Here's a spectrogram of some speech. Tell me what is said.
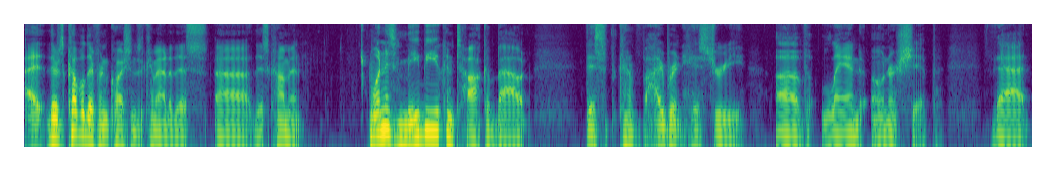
I, there's a couple different questions that come out of this uh, this comment. One is maybe you can talk about this kind of vibrant history of land ownership that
